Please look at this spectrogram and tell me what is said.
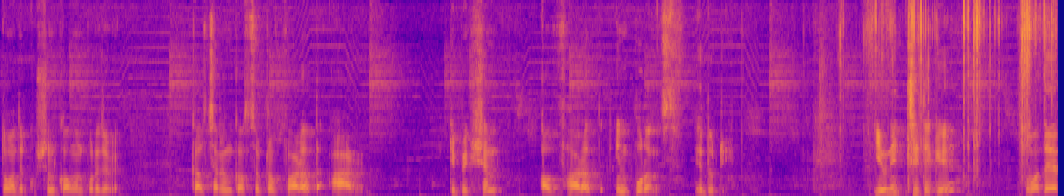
তোমাদের কোশ্চেন কমন পড়ে যাবে। কালচারাল কনসেপ্ট অফ ভারত আর depiction of Bharat in Puranas এ দুটি। ইউনিট থ্রি থেকে তোমাদের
